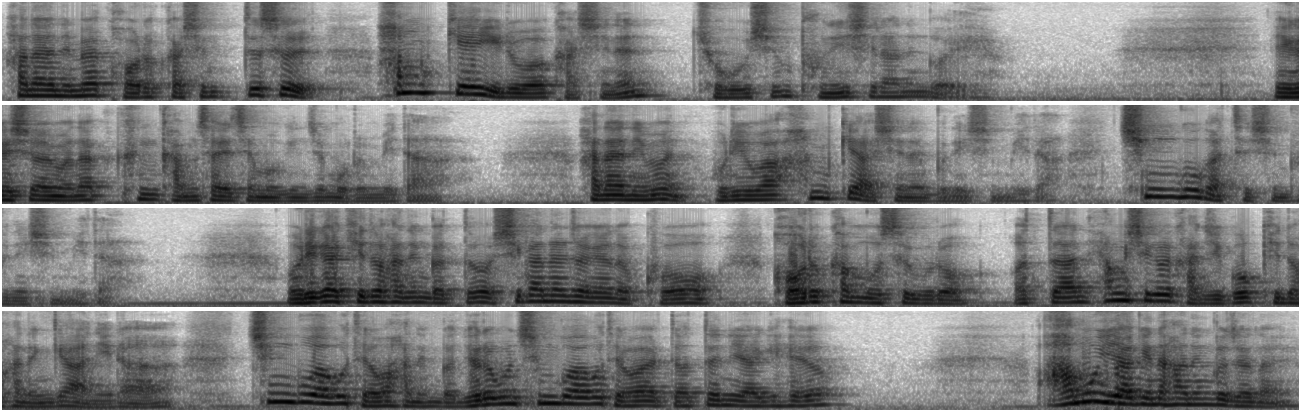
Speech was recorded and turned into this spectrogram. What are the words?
하나님의 거룩하신 뜻을 함께 이루어 가시는 좋으신 분이시라는 거예요. 이것이 얼마나 큰 감사의 제목인지 모릅니다. 하나님은 우리와 함께 하시는 분이십니다. 친구 같으신 분이십니다. 우리가 기도하는 것도 시간을 정해놓고 거룩한 모습으로 어떠한 형식을 가지고 기도하는 게 아니라 친구하고 대화하는 것. 여러분 친구하고 대화할 때 어떤 이야기 해요? 아무 이야기나 하는 거잖아요.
